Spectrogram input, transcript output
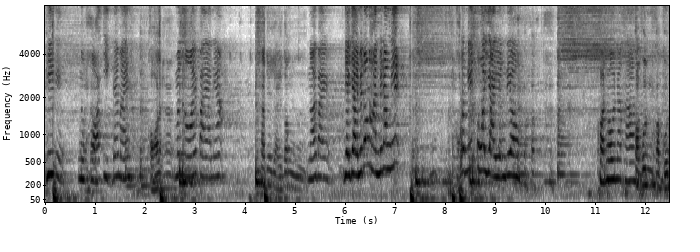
พี่หนูขออีกได้ไหมำขออะไรฮะมันน้อยไปอันเนี้ย ถ้าใหญ่ๆต้องน้อยไป ใหญ่ ๆ ไม่ต้องหันไปทางนี้ คนนี้ตัวใหญ่อย่างเดียว ขอโทษนะคะ ขอบคุณขอบคุณ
